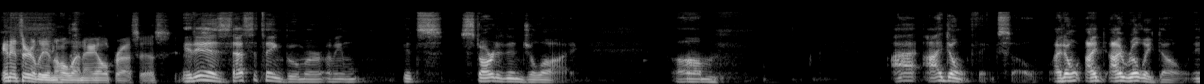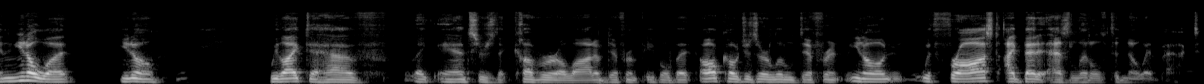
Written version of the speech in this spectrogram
and it's early in the whole NIL process. It is. That's the thing, Boomer. I mean, it's started in July. Um, I I don't think so. I don't. I I really don't. And you know what? You know, we like to have like answers that cover a lot of different people, but all coaches are a little different. You know, with Frost, I bet it has little to no impact.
